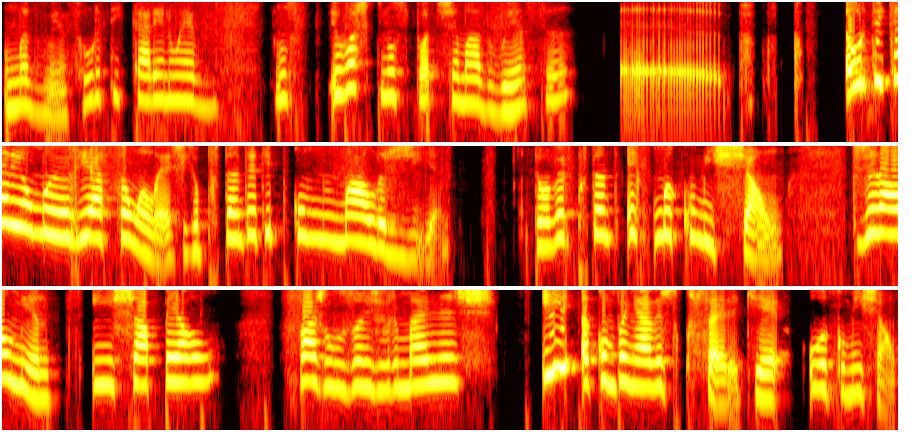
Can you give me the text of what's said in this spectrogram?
uma doença. A urticária não é. Não se, eu acho que não se pode chamar doença. Uh, a urticária é uma reação alérgica, portanto é tipo como uma alergia. Estão a ver? Portanto, é uma comichão que geralmente incha a pele, faz lesões vermelhas e acompanhadas de coceira, que é o comichão.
